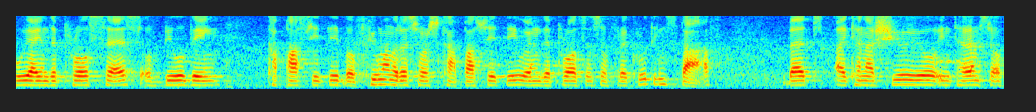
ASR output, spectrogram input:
We are in the process of building capacity, of human resource capacity. We're in the process of recruiting staff. But I can assure you in terms of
